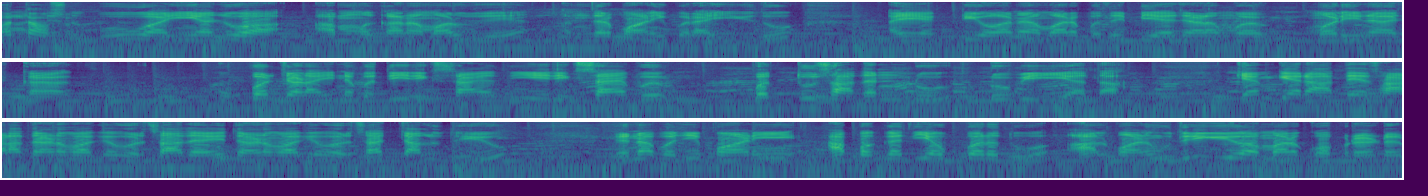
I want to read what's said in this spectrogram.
બતાવશો. બહુ અહીંયા જો આ મકાન અમારું છે અંદર પાણી ભરાઈ ગયું હતું. આ એક્ટિવાને અમારે બધે બે જણા મળીને ઉપર ચડાવીને બધી રિક્ષા હતી. એ રિક્ષાએ બધું સાધન ડૂબી ગયા હતા. કેમ કે રાતે સાડા ત્રણ વાગે વરસાદ આવ્યો ત્રણ વાગે વરસાદ ચાલુ થયું. એના પછી પાણી આ પગથિયા ઉપર હતું. હાલ પાણી ઉતરી ગયું. અમારા કોર્પોરેટર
